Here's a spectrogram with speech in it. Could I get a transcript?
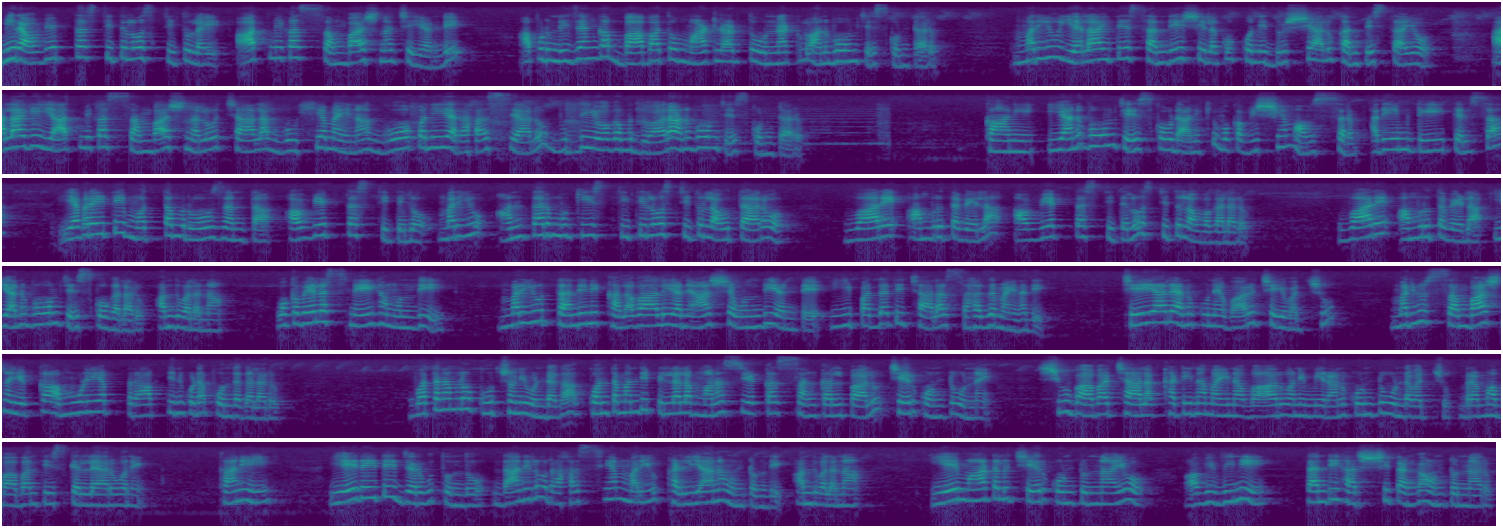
మీరు అవ్యక్త స్థితిలో స్థితులై ఆత్మిక సంభాషణ చేయండి. అప్పుడు నిజంగా బాబాతో మాట్లాడుతూ ఉన్నట్లు అనుభవం చేసుకుంటారు. మరియు ఎలా అయితే సందేశీలకు కొన్ని దృశ్యాలు కనిపిస్తాయో అలాగే ఈ ఆత్మిక సంభాషణలో చాలా గుహ్యమైన గోపనీయ రహస్యాలు బుద్ధి యోగము ద్వారా అనుభవం చేసుకుంటారు. కానీ ఈ అనుభవం చేసుకోవడానికి ఒక విషయం అవసరం. అదేమిటి తెలుసా? ఎవరైతే మొత్తం రోజంతా అవ్యక్త స్థితిలో మరియు అంతర్ముఖి స్థితిలో స్థితులవుతారో వారే అమృతవేళ అవ్యక్త స్థితిలో స్థితులవ్వగలరు. వారే అమృత వేళ ఈ అనుభవం చేసుకోగలరు. అందువలన ఒకవేళ స్నేహం ఉంది మరియు తండ్రిని కలవాలి అనే ఆశ ఉంది అంటే ఈ పద్ధతి చాలా సహజమైనది. చేయాలి అనుకునే వారు చేయవచ్చు మరియు సంభాషణ యొక్క అమూల్య ప్రాప్తిని కూడా పొందగలరు. వతనంలో కూర్చొని ఉండగా కొంతమంది పిల్లల మనస్సు యొక్క సంకల్పాలు చేరుకుంటూ ఉన్నాయి. శివ బాబా చాలా కఠినమైన వారు అని మీరు అనుకుంటూ ఉండవచ్చు. బ్రహ్మ బాబాని తీసుకెళ్ళారు అని. కానీ ఏదైతే జరుగుతుందో దానిలో రహస్యం మరియు కళ్యాణం ఉంటుంది. అందువలన ఏ మాటలు చేరుకుంటున్నాయో అవి విని తండ్రి హర్షితంగా ఉంటున్నారు.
